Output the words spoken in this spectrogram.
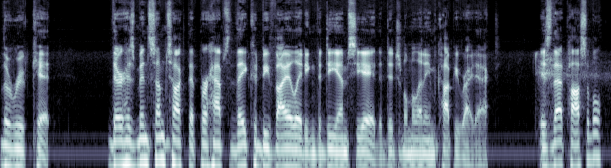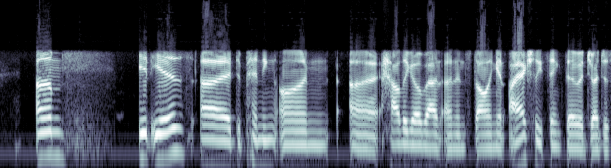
the rootkit, there has been some talk that perhaps they could be violating the DMCA, the Digital Millennium Copyright Act. Is that possible? Um, it is uh, depending on uh, how they go about uninstalling it. I actually think, though, a judge is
